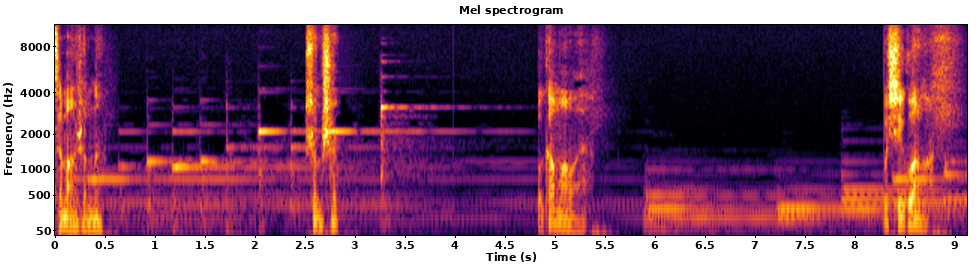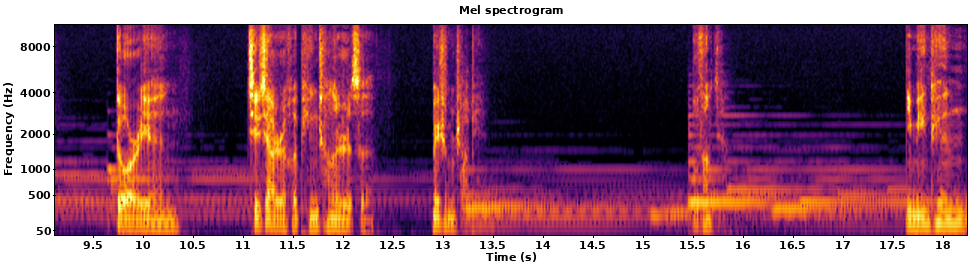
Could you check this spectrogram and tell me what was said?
在忙什么呢？什么事？我刚忙完。我习惯了，对我而言，节假日和平常的日子没什么差别。不放假。你明天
